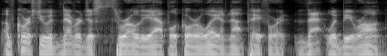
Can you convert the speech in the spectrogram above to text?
Of course you would never just throw the apple core away and not pay for it. That would be wrong.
